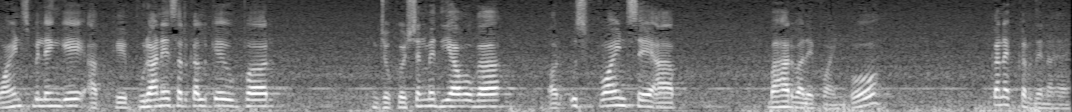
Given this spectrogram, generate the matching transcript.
पॉइंट्स मिलेंगे आपके पुराने सर्कल के ऊपर, जो क्वेश्चन में दिया होगा, और उस पॉइंट से आप बाहर वाले पॉइंट को कनेक्ट कर देना है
